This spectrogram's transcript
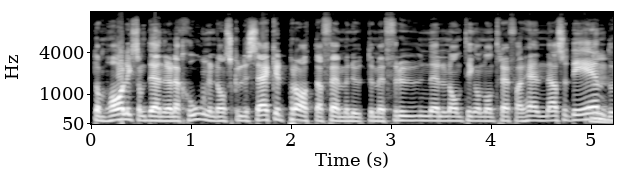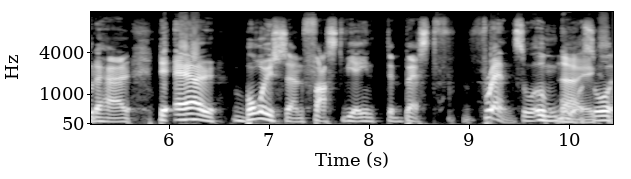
de har liksom den relationen, de skulle säkert prata fem minuter med frun eller någonting om de träffar henne, alltså det är ändå Mm. det här, det är boysen fast vi är inte best friends och umgås. Nej, och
